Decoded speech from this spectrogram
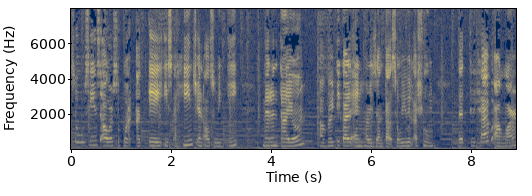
so since our support at A is a hinge and also with E, meron tayong a vertical and horizontal. So, we will assume that we have our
